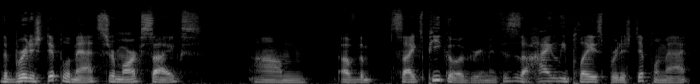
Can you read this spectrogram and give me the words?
the British diplomat, Sir Mark Sykes, um, of the Sykes Picot Agreement, this is a highly placed British diplomat,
